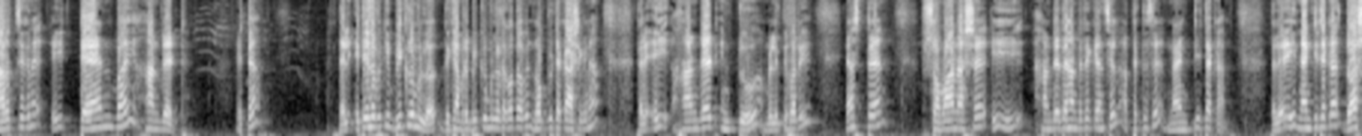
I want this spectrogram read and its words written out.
আর হচ্ছে এখানে এই টেন বাই হান্ড্রেড এটা? তাহলে এটাই হবে কি বিক্রয় মূল্য? দেখি আমরা বিক্রয় মূল্যটা কত হবে? নব্বই টাকা আসে কিনা? তাহলে এই হান্ড্রেড ইন্টু আমরা লিখতে পারি টেন সমান আসে এই হান্ড্রেডে হান্ড্রেডে ক্যান্সেল আর থাকতেছে নাইনটি টাকা। তাহলে এই নাইনটি টাকা দশ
